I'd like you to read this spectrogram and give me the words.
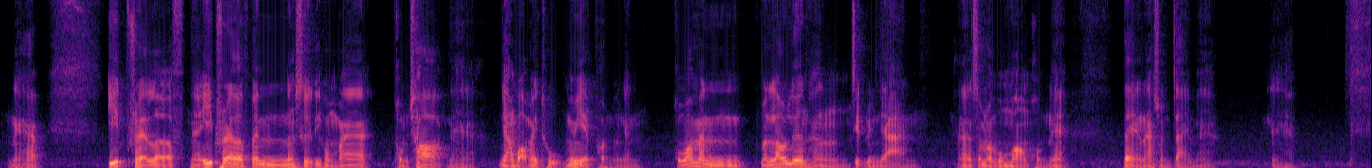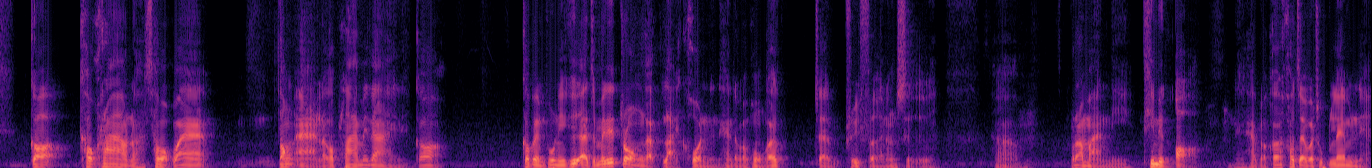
ๆนะครับ Eat Pray Love นะ Eat Pray Love เป็นหนังสือที่ผมว่าผมชอบนะฮะอย่างบอกไม่ถูกไม่มีเหตุผลเหมือนกัน ผมว่ามันมันเล่าเรื่องทางจิตวิญญาณสำหรับมุมมองผมเนี่ยได้อย่างน่าสนใจมากนะครับก็คร่าวๆเนาะถ้าบอกว่าต้องอ่านแล้วก็พลาดไม่ได้ ก็ก็เป็นพวกนี้คืออาจจะไม่ได้ตรงกับหลายคนนะฮะแต่ว่าผมก็จะ prefer หนังสือประมาณนี้ที่นึกออก นะครับแล้วก็เข้าใจว่าทุกเล่มเนี่ย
